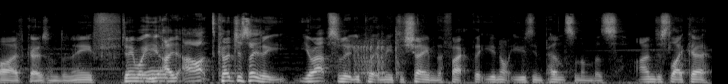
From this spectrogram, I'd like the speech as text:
Five goes underneath. Do you know what? You, I, I, can I just say that you're absolutely putting me to shame the fact that you're not using pencil numbers. I'm just like a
